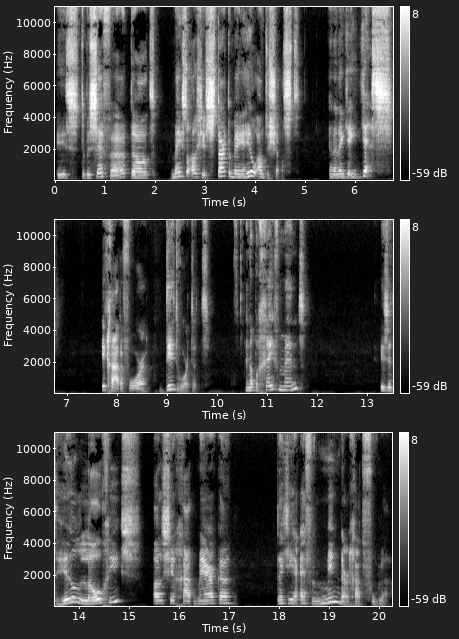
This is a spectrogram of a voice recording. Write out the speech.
is te beseffen dat meestal als je start, dan ben je heel enthousiast. En dan denk je, yes, ik ga ervoor, dit wordt het. En op een gegeven moment is het heel logisch als je gaat merken dat je je even minder gaat voelen.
